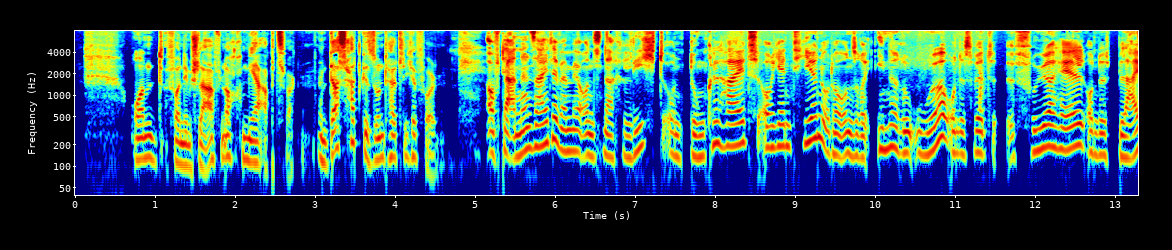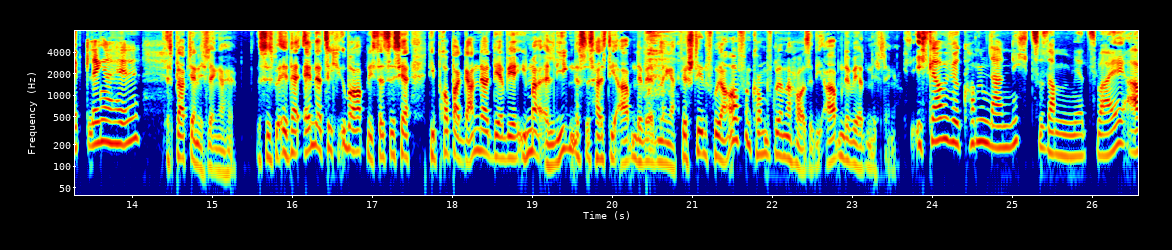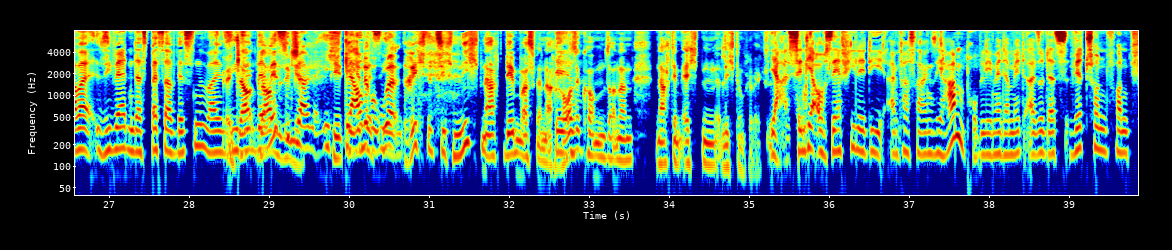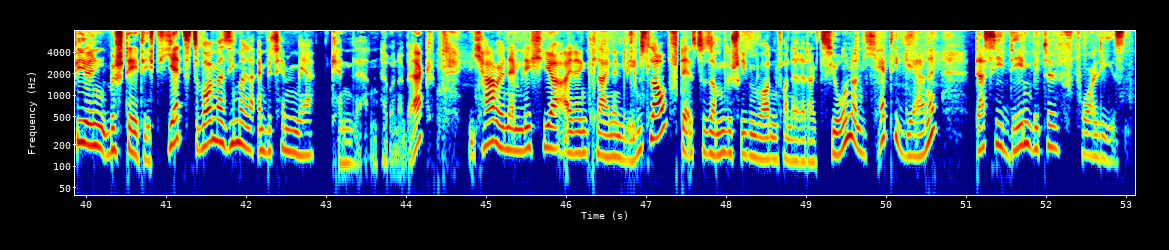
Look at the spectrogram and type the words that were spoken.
und von dem Schlaf noch mehr abzwacken. Und das hat gesundheitliche Folgen. Auf der anderen Seite, wenn wir uns nach Licht und Dunkelheit orientieren oder unsere innere Uhr und es wird früher hell und es bleibt länger hell. Es bleibt ja nicht länger hell. Es ist, ändert sich überhaupt nichts. Das ist ja die Propaganda, der wir immer erliegen. Das heißt, die Abende werden länger. Wir stehen früher auf und kommen früher nach Hause. Die Abende werden nicht länger. Ich glaube, wir kommen da nicht zusammen, wir zwei. Aber Sie werden das besser wissen, weil Sie Glaub, sind der Wissenschaftler. Ich die, glaube die innere Uhr richtet sich nicht nach dem, was wir nach Hause ja. kommen, sondern nach dem echten Lichtdunkelwechsel. Ja, es sind ja auch sehr viele, die einfach sagen, sie haben Probleme damit. Also das wird schon von vielen bestätigt. Jetzt wollen wir Sie mal ein bisschen mehr kennenlernen, Herr Rönneberg. Ich habe nämlich hier einen kleinen Lebenslauf, der ist zusammengeschrieben worden von der Redaktion und ich hätte gerne, dass Sie den bitte vorlesen.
